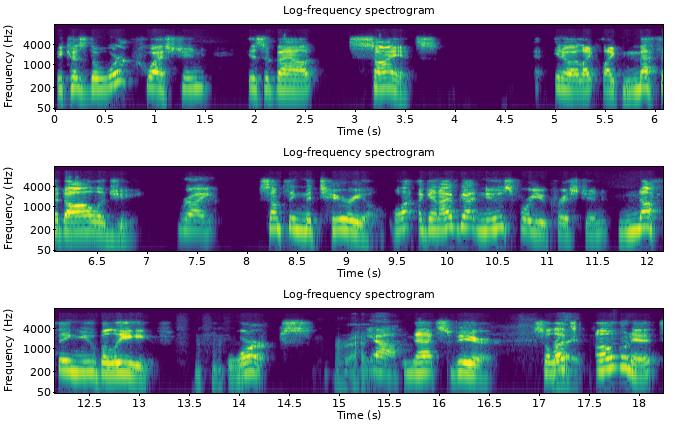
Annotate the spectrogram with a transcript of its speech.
Because the work question is about science. you know, like like methodology, right? Something material. Well, again, I've got news for you, Christian. Nothing you believe works. Right. Yeah. In that sphere. So let's own it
